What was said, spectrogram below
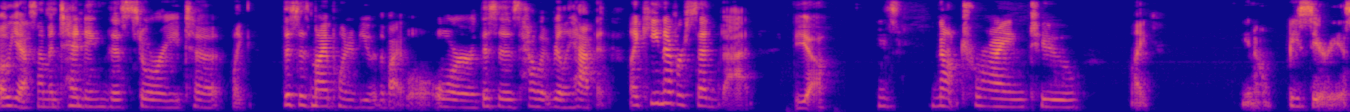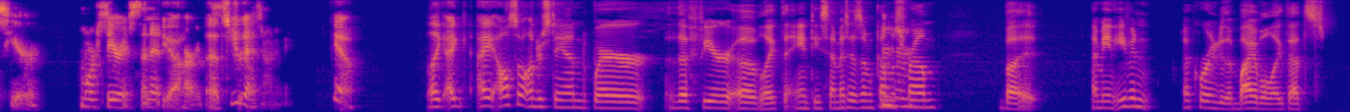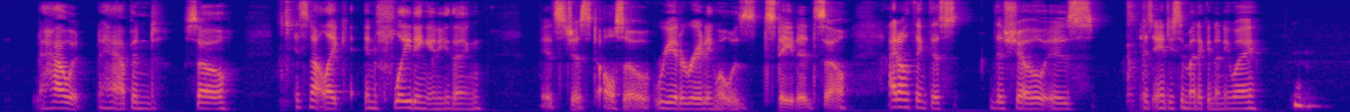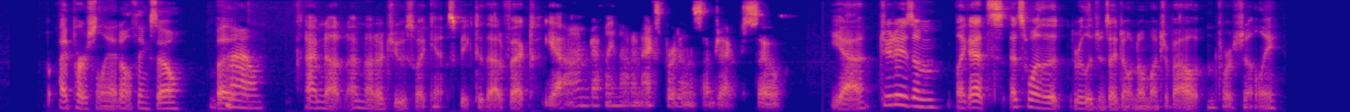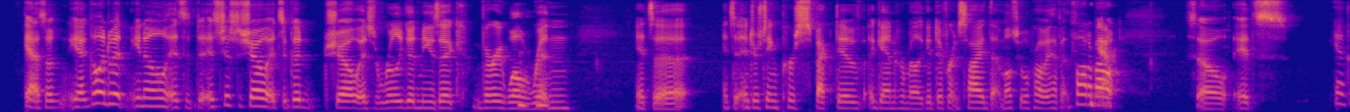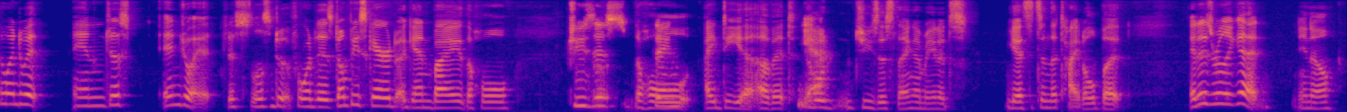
"Oh yes, I'm intending this story to like this is my point of view of the Bible, or this is how it really happened." Like he never said that. yeah He's not trying to like, you know, be serious here. More serious than it Yeah, hurts. that's You true. guys know what I mean. Yeah. Like I I also understand where the fear of like the anti-Semitism comes Mhm. from, but I mean even according to the Bible like that's how it happened. So it's not like inflating anything. It's just also reiterating what was stated. So I don't think this this show is is anti-Semitic in any way. Mhm. I personally I don't think so. But no. I'm not I'm not a Jew, so I can't speak to that effect. Yeah, I'm definitely not an expert in the subject, so Yeah, Judaism, like that's that's one of the religions I don't know much about, unfortunately. Yeah, so yeah, go into it. You know, it's it's just a show. It's a good show. It's really good music, very well Mhm. written. It's a it's an interesting perspective again from like a different side that most people probably haven't thought about. So it's yeah, go into it and just enjoy it. Just listen to it for what it is. Don't be scared again by the whole Jesus, uh, the whole idea of it, Yeah. the whole Jesus thing. I mean, it's yes, it's in the title, but it is really good. You know.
